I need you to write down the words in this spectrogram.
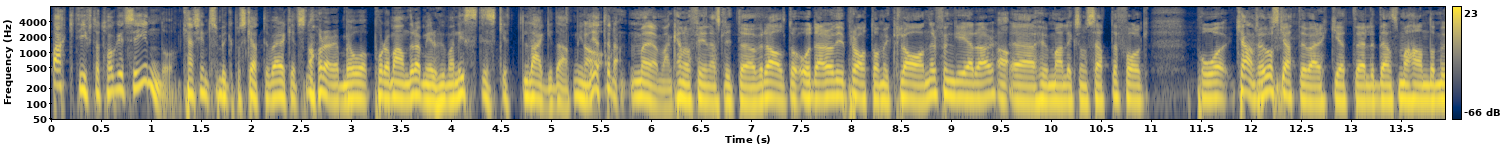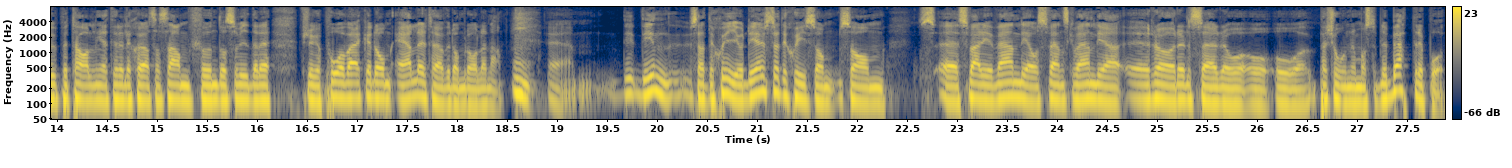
aktivt har tagit sig in. Då. Kanske inte så mycket på Skatteverket, snarare på de andra mer humanistiskt lagda myndigheterna. Ja, men man kan nog finnas lite överallt och, och där har vi pratat om hur klaner fungerar, ja. eh, hur man liksom sätter folk på kanske då Skatteverket eller den som har hand om utbetalningar till religiösa samfund och så vidare, försöka påverka dem eller ta över de rollerna. Mm. Eh, det, det, är en strategi och det är en strategi som, som eh, Sverigevänliga och svenskvänliga eh, rörelser och, och, och, personer måste bli bättre på.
